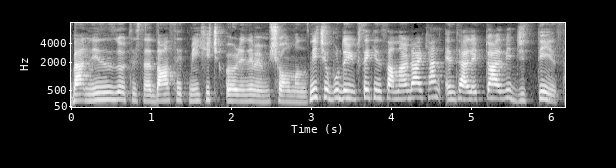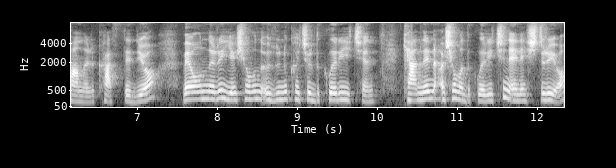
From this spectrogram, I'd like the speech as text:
benliğinizin ötesine dans etmeyi hiç öğrenememiş olmanız. Nietzsche burada yüksek insanlar derken entelektüel ve ciddi insanları kastediyor ve onları yaşamın özünü kaçırdıkları için, kendilerini aşamadıkları için eleştiriyor.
